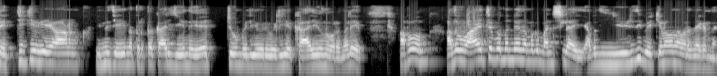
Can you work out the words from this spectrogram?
തെറ്റിക്കുകയാണ് ഇന്ന് ചെയ്യുന്ന തൃത്വക്കാർ ചെയ്യുന്ന ഏറ്റവും വലിയൊരു വലിയ കാര്യം എന്ന് പറയുന്നത് അല്ലേ? അപ്പം അത് വായിച്ചപ്പോൾ തന്നെ നമുക്ക് മനസ്സിലായി. അപ്പൊ എഴുതി വെക്കണമെന്നാണ് പറഞ്ഞേക്കുന്നത്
